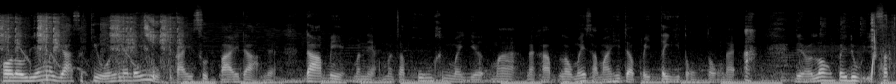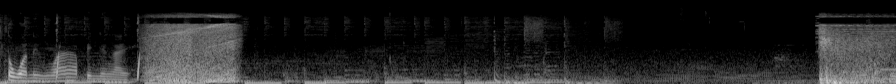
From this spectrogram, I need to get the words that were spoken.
พอเราเลี้ยงระยะสกิลให้มันได้อยู่ไกลสุดปลายดาบเนี่ยดาเมจมันเนี่ยมันจะพุ่งขึ้นมาเยอะมากนะครับเราไม่สามารถที่จะไปตีตรงๆได้อะเดี๋ยวลองไปดูอีกสักตัวหนึ่งว่าเป็นยังไงดู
